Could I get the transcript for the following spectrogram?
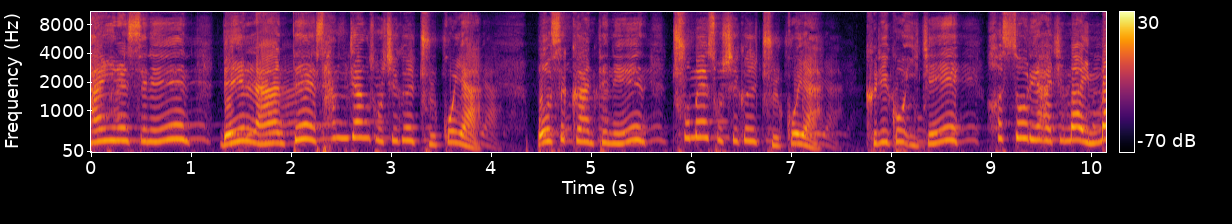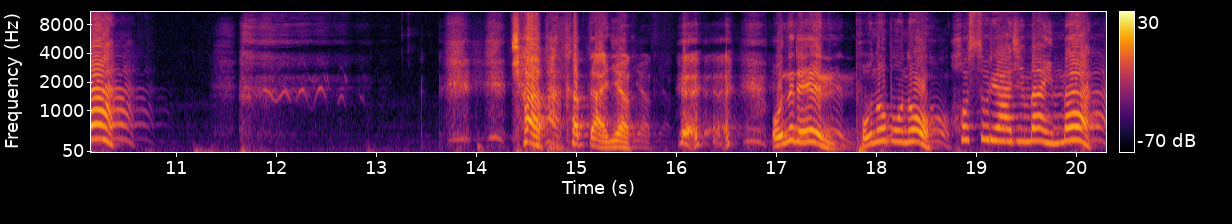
바이낸스는 내일 나한테 상장 소식을 줄 거야. 머스크한테는 추매 소식을 줄 거야. 그리고 이제 헛소리 하지 마, 임마! 자, 반갑다, 안녕. 오늘은 보노보노 헛소리 하지 마, 임마!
